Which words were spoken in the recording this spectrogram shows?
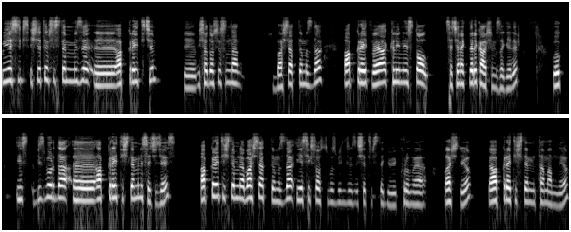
Bu ESX işletim sistemimizi e, upgrade için e, ISO dosyasından başlattığımızda upgrade veya clean install seçenekleri karşımıza gelir. Bu biz burada e, upgrade işlemini seçeceğiz. Upgrade işlemine başlattığımızda ESX hostumuz bildiğiniz işletim sistemi gibi kurulmaya başlıyor ve upgrade işlemini tamamlıyor.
